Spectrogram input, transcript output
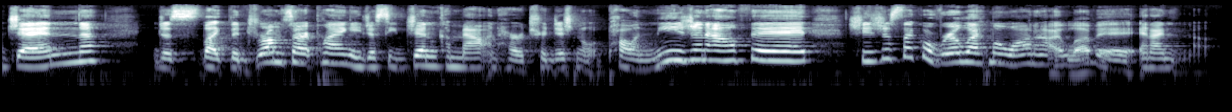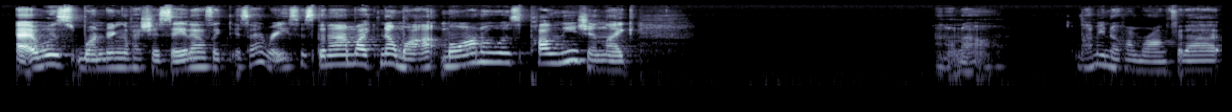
Jen just like the drums start playing, you just see Jen come out in her traditional Polynesian outfit. She's just like a real life Moana. I love it. And I I was wondering if I should say that. I was like, is that racist? But then I'm like, no, Mo- Moana was Polynesian. Like, I don't know. Let me know if I'm wrong for that.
